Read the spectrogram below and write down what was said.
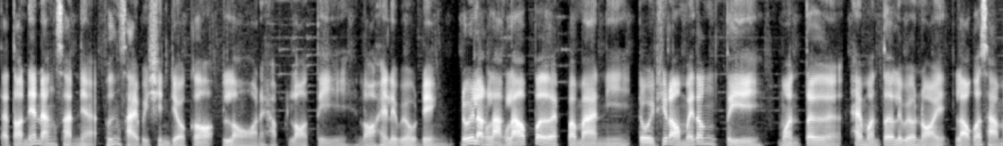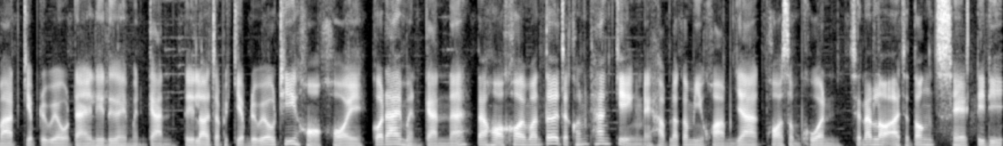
แต่ตอนนี้หนังสัตว์เนี่ยเพิ่งใส่ไปชิ้นเดียวก็รอนะครับรอตีรอให้เลเวลเด้งโดยหลักๆ แล้วเปิดประมาณนี้ โดยที่เราไม่ต้องตีมอนเตอร์ ให้มอนเตอร์เลเวลน้อย เราก็สามารถเก็บเลเวลได้เรื่อยๆเหมือนกัน หรือเราจะไปเก็บเลเวลที่หอคอยก็ได้เหมือนกันนะ แต่หอคอยมอนเตอร์จะค่อนข้างเก่งนะครับแล้วก็มีความยากพอสมควร ฉะนั้นเราอาจจะต้องเช็คดี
